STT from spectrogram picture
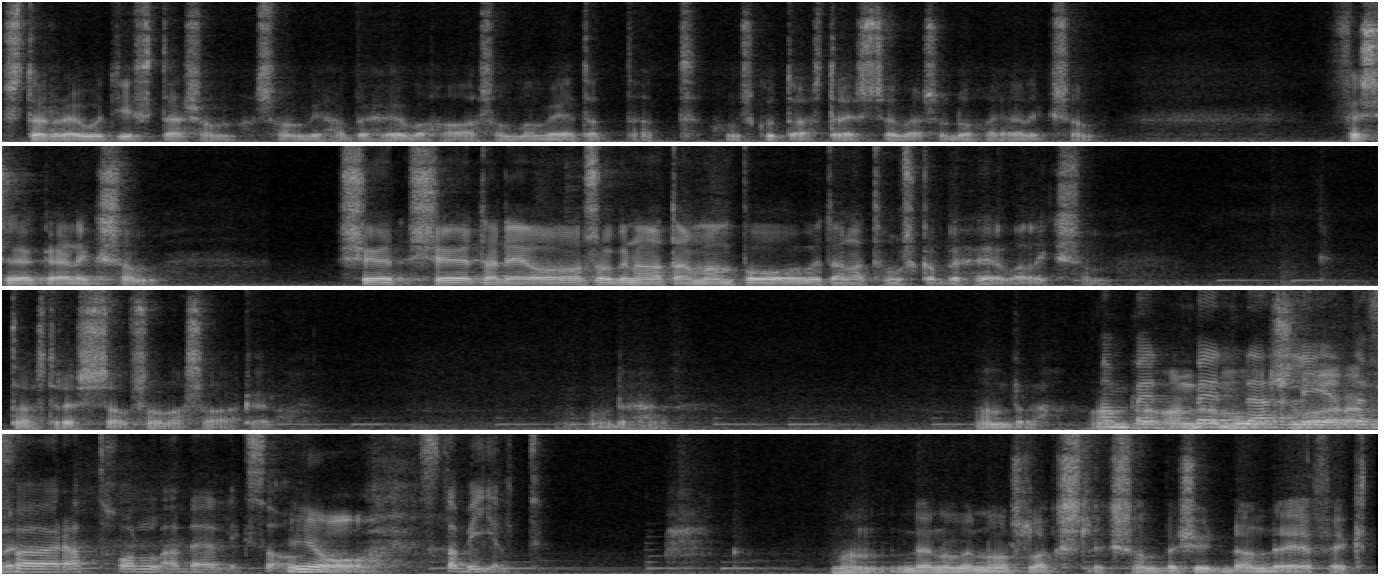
större utgifter som, som vi har behövt ha, som man vet att, att hon skulle ta stress över, så då har jag liksom försökt liksom sköta, sköta det och så gnatar man på utan att hon ska behöva liksom ta stress av sådana saker. Och det här andra, Man andra, andra bäddar lite för att hålla det liksom Ja, stabilt man, det är nog väl någon slags liksom beskyddande effekt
